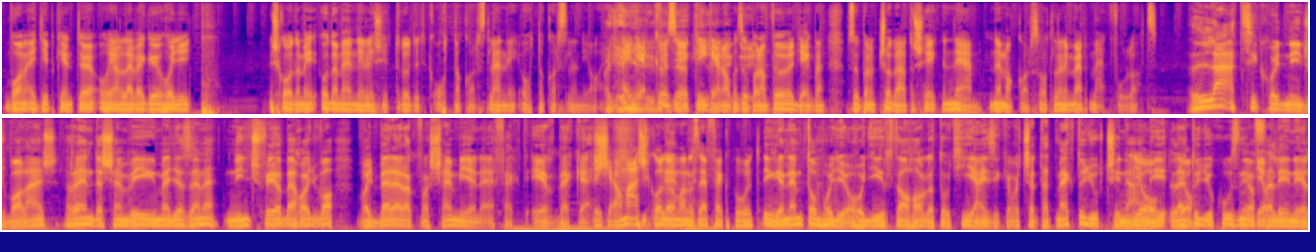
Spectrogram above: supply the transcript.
van egyébként olyan levegő, hogy így És akkor oda, oda mennél, és itt tudod, hogy ott akarsz lenni, ott akarsz lenni a, A hegyek között, igen, azokban a völgyekben, azokban a csodálatos helyekben. Nem, nem akarsz ott lenni, mert megfulladsz. Látszik, hogy nincs Balázs, rendesen végigmegy a zene, nincs félbehagyva, vagy belerakva semmilyen effekt érdekes. Igen, a másik oldalon Nem- van az effektpult. Igen, nem tudom, hogy, hogy írta a hallgató, hogy hiányzik-e, vagy se. Tehát meg tudjuk csinálni, Jó, le jó. tudjuk húzni a Jó. felénél,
